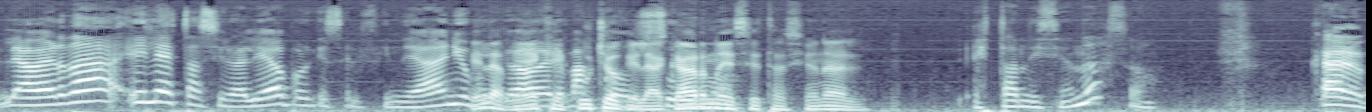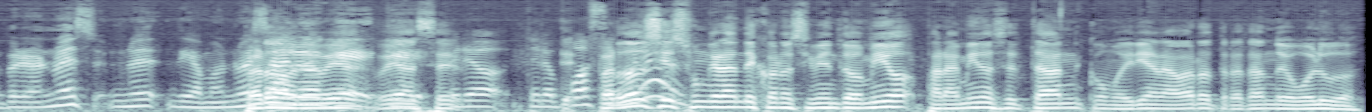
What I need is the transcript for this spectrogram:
la verdad es la estacionalidad porque es el fin de año. Es la primera vez que escucho que la carne es estacional. ¿Están diciendo eso? Claro, pero no es, no es- digamos, no Perdón, es algo voy a- que, voy a que- hacer- pero te lo puedo Perdón si asegurar. es un gran desconocimiento mío. Para mí no se están, como diría Navarro, tratando de boludos.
